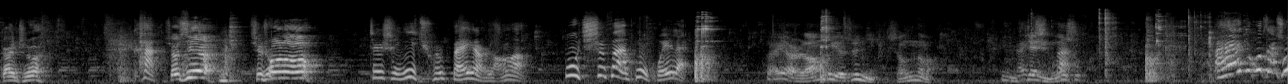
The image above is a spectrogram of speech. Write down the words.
赶紧吃饭。看，小西，起床了啊！真是一群白眼狼啊！不吃饭不回来。白眼狼不也是你生的吗？给你变魔术。哎，你给我咋说？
